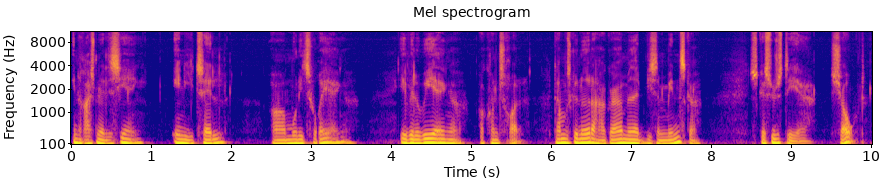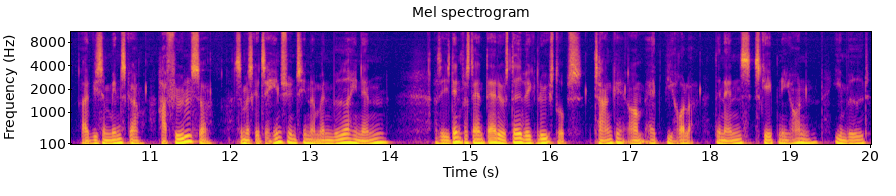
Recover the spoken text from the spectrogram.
end rationalisering, end i tal og monitoreringer, evalueringer og kontrol. Der er måske noget, der har at gøre med, at vi som mennesker skal synes, det er sjovt, og at vi som mennesker har følelser, som man skal tage hensyn til, når man møder hinanden. Altså i den forstand, der er det jo stadigvæk Løstrups tanke om, at vi holder den andens skæbne i hånden i mødet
